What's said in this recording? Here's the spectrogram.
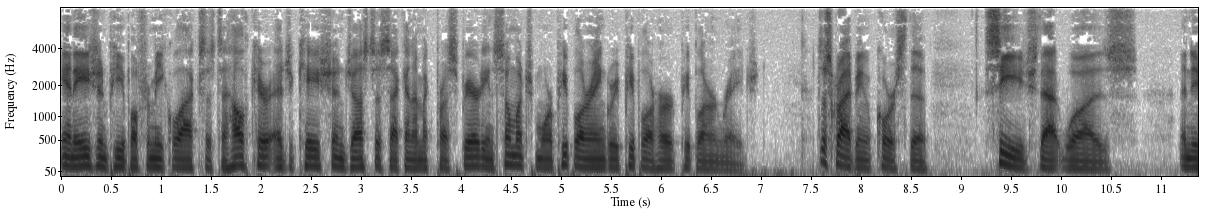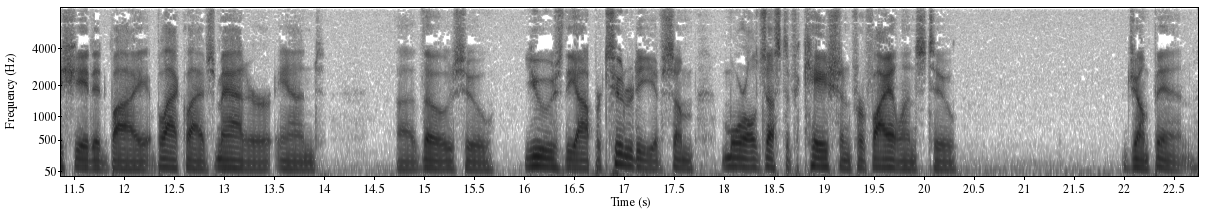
and Asian people from equal access to healthcare, education, justice, economic prosperity, and so much more. People are angry, people are hurt, people are enraged. Describing, of course, the siege that was initiated by Black Lives Matter and uh, those who use the opportunity of some moral justification for violence to jump in.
